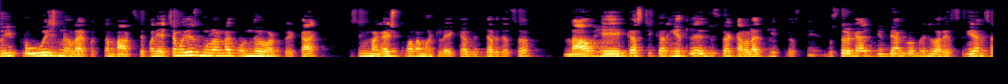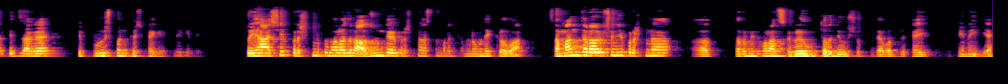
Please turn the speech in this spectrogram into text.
सो ही प्रोविजनल आहे फक्त मार्क्स आहे पण याच्यामध्येच मुलांना गोंधळ वाटतोय. काय? जसं मी मगाशी तुम्हाला म्हटलं एका विद्यार्थ्याचं नाव हे एकाच ठिकाणी घेतलंय दुसऱ्या कार्डात घेतलंच नाही. दुसरं काय? दिव्यांग उमेदवार आहे. स्त्रियांसाठीच जागा आहे. ते पुरुष पण कसे काय घेतले गेले? सो ह्या असे प्रश्न तुम्हाला जर अजून काही प्रश्न असतील मला कमेंटमध्ये कळवा. समांतर आरक्षणाचे प्रश्न तर मी तुम्हाला सगळे उत्तर देऊ शकतो. त्याबद्दल काही हे नाही आहे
